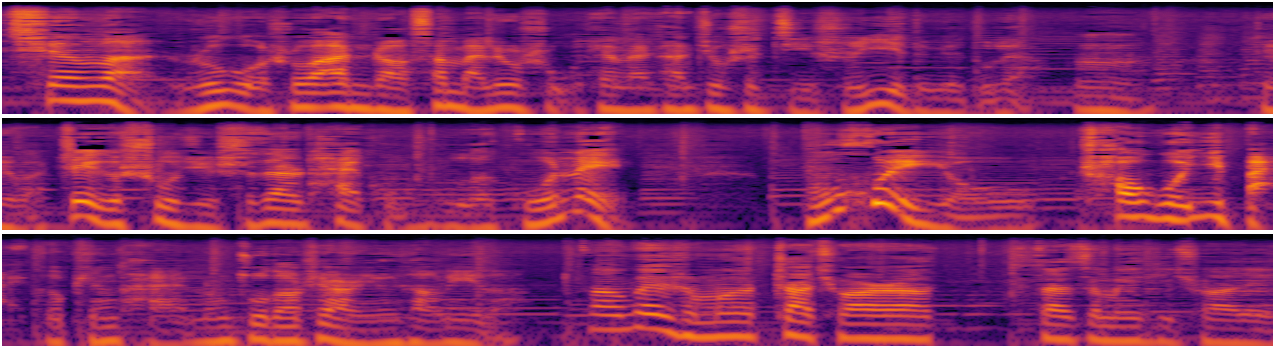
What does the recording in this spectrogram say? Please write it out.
千万，如果说按照三百六十五天来看，就是几十亿的阅读量，嗯对吧？这个数据实在是太恐怖了。国内不会有超过一百个平台能做到这样影响力的，那为什么炸圈啊？在自媒体圈里，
